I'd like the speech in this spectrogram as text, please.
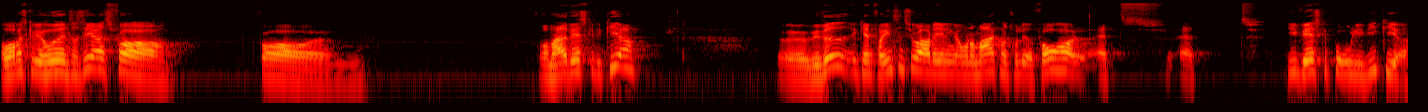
Og hvorfor skal vi overhovedet interessere os for, for øhm, hvor meget væske vi giver? Øh, vi ved igen fra intensivafdelinger under meget kontrolleret forhold, at, at de væskebolige, vi giver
